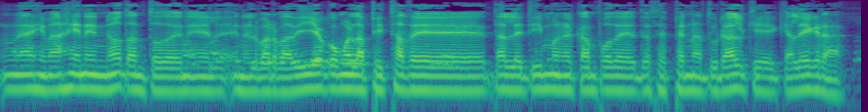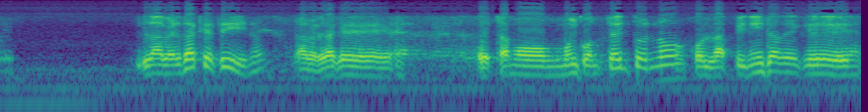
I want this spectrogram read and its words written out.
unas imágenes, ¿no? Tanto en el, en el Barbadillo como en las pistas de, atletismo en el campo de, de césped natural que, que alegra. La verdad que sí, ¿no? La verdad que pues estamos muy contentos, ¿no? Con la espinita de que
